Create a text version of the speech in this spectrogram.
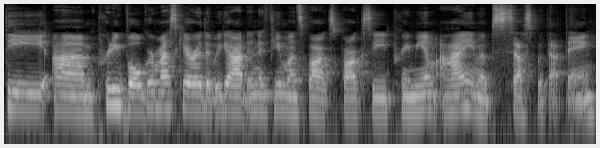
the um, Pretty Vulgar mascara that we got in a few months box Boxy Premium. I am obsessed with that thing.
